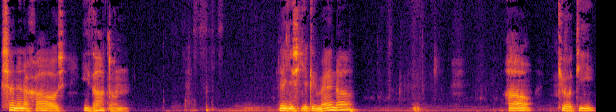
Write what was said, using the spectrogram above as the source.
σαν ένα χάος υδάτων. Λέγει συγκεκριμένα α, και ότι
